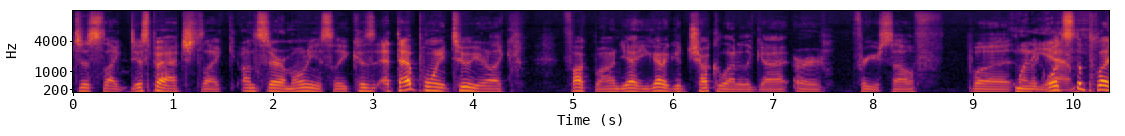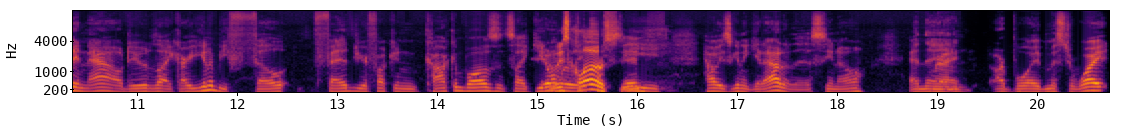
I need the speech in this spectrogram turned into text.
just like dispatched like unceremoniously because at that point too you're like, fuck Bond, yeah, you got a good chuckle out of the guy or for yourself, but When- like, yeah. what's the play now, dude? Like, are you gonna be felt fed your fucking cock and balls? It's like you don't was really close, see how he's gonna get out of this, you know? And then Right. our boy Mr. White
